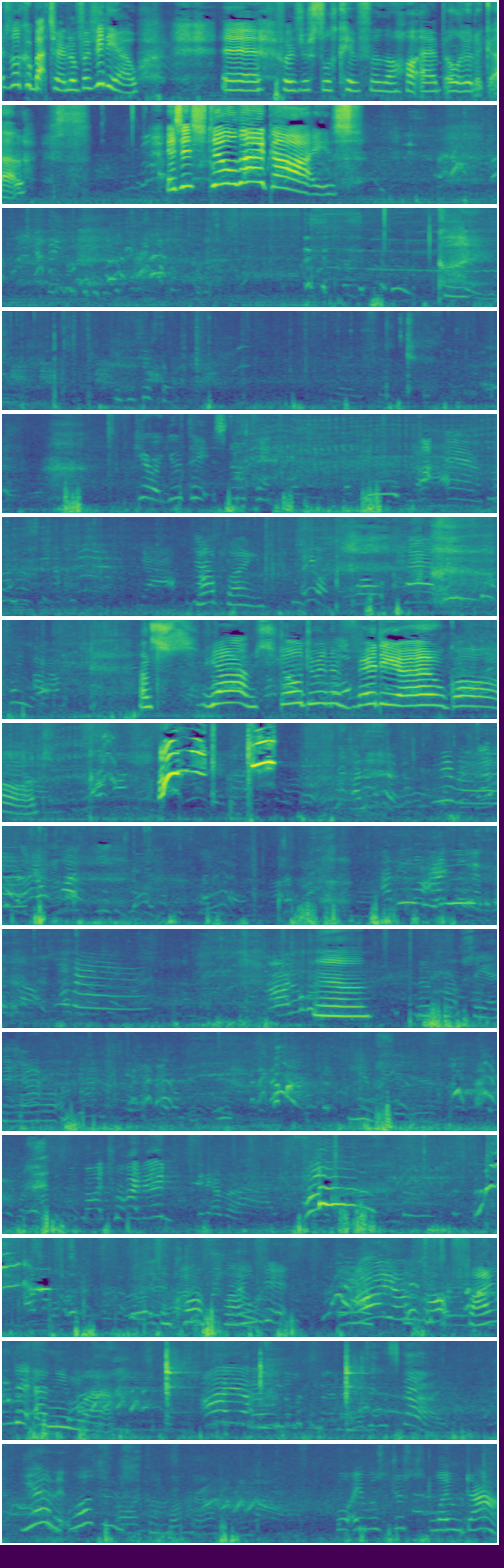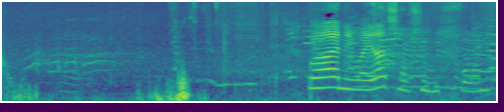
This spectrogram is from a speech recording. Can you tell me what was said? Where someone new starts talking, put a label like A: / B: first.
A: guys, welcome back to another video. Uh, we're just looking for the hot air balloon again. Is it still there, guys? God.
B: Kira, you take, still take.
A: Not playing. S- yeah, I'm still doing a video. God. Um, I can't see. You see it. I can't find it. I can't find it anywhere. Yeah, it was in the sky. But it was low down. Well, anyway, let's have some fun.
